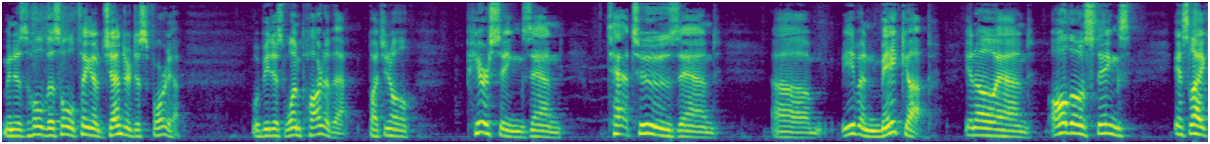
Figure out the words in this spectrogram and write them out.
I mean, this whole this whole thing of gender dysphoria would be just one part of that. But you know, piercings and tattoos and um, even makeup, you know, and all those things. It's like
